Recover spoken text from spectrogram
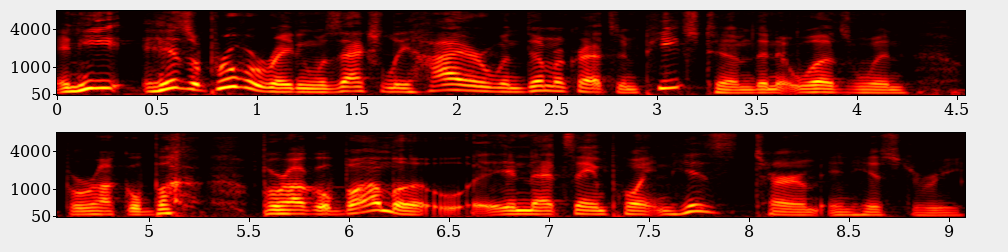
And he his approval rating was actually higher when Democrats impeached him than it was when Barack Obama, Barack Obama in that same point in his term in history.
